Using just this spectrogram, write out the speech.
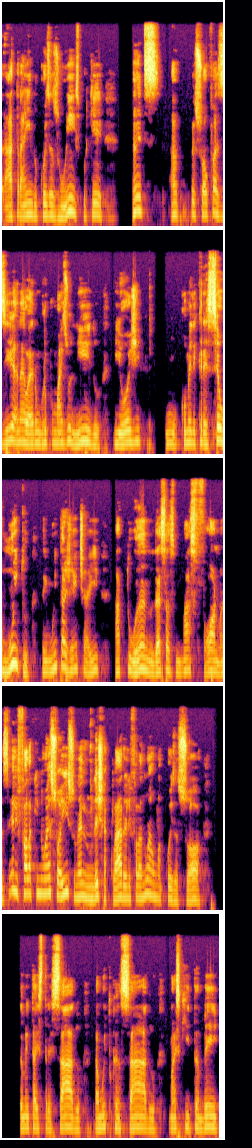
atraindo coisas ruins, porque antes o pessoal fazia, né? era um grupo mais unido, e hoje, como ele cresceu muito, tem muita gente aí atuando dessas más formas. Ele fala que não é só isso, né? ele não deixa claro, ele fala não é uma coisa só, também está estressado, está muito cansado, mas que também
